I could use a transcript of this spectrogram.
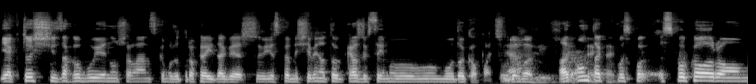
jak ktoś się zachowuje nonszalancko, może trochę i tak, wiesz, jest pewny siebie, no to każdy chce mu, mu dokopać, nie? A on tak, tak, tak. z pokorą,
